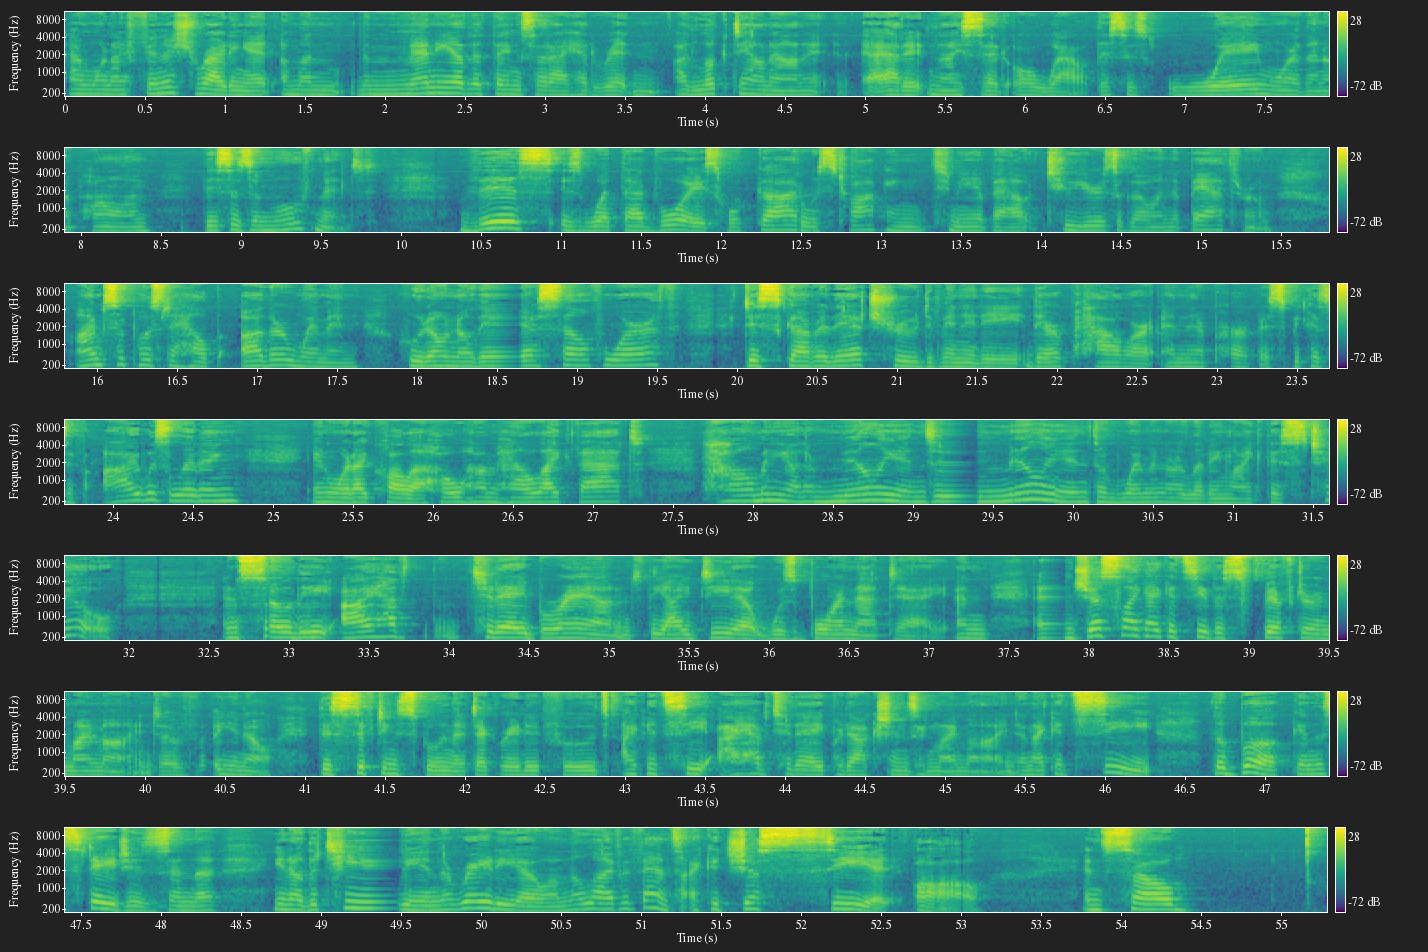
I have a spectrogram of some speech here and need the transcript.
And when I finished writing it, among the many other things that I had written, I looked down on it, at it and I said, oh, wow, this is way more than a poem. This is a movement. This is what that voice, what God was talking to me about two years ago in the bathroom. I'm supposed to help other women who don't know their self worth discover their true divinity, their power, and their purpose. Because if I was living in what I call a ho hum hell like that, how many other millions and millions of women are living like this too? And so the I Have Today brand, the idea was born that day. And, and just like I could see the spifter in my mind of, you know, this sifting spoon that decorated foods, I could see I Have Today productions in my mind. And I could see the book and the stages and the, you know, the TV and the radio and the live events. I could just see it all. And so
